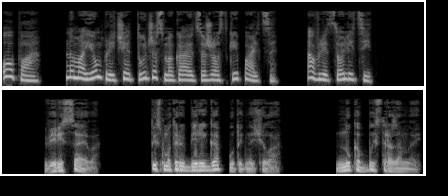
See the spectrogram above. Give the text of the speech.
опа, на моем плече тут же смыкаются жесткие пальцы, а в лицо летит. Вересаева, ты, смотрю, берега путать начала. Ну-ка быстро за мной.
